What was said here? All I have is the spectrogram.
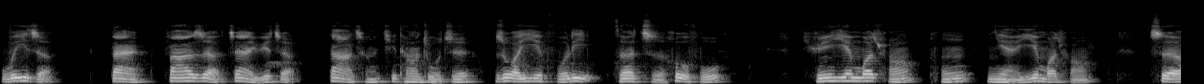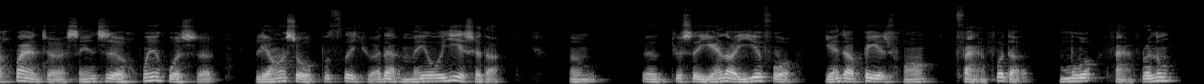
微者。但发热战瘀者，大承气汤主之。若一服力，则止后服。寻衣摸床同捻衣摸床，是患者神志昏乎时，两手不自觉的、没有意识的，嗯呃，就是沿着衣服、沿着被床反复的摸、反复的弄。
